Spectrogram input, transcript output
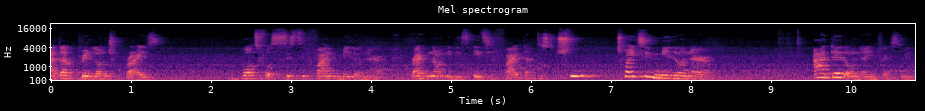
at that pre-launch price bought for 65 million naira. Right now it is 85 that is two 20 million naira added on their investment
